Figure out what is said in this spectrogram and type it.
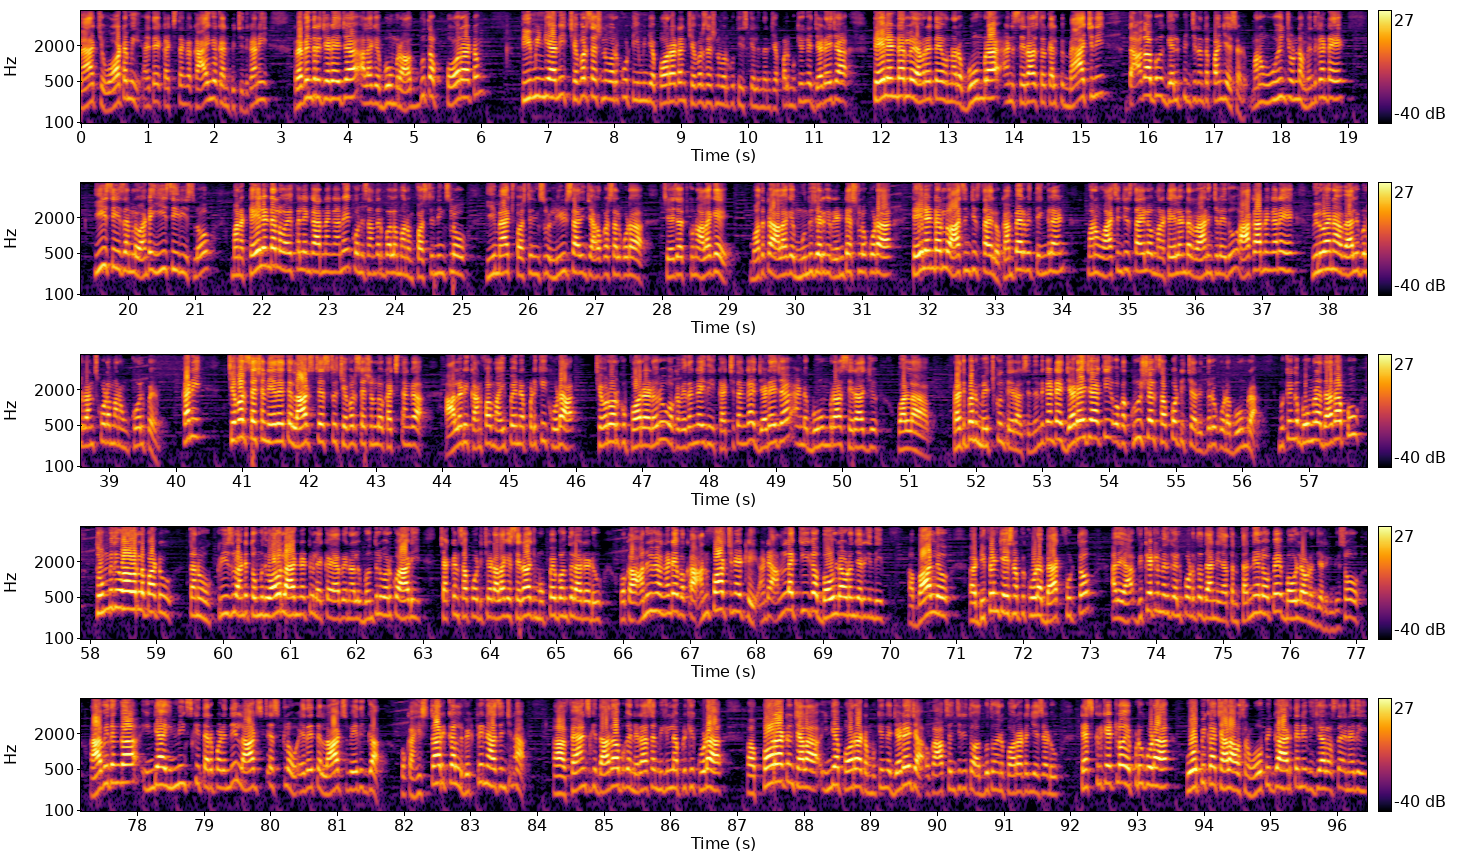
మ్యాచ్ ఓటమి అయితే ఖచ్చితంగా ఖాయంగా కనిపించింది. కానీ రవీంద్ర జడేజా అలాగే బూమ్రా అద్భుత పోరాటం టీమిండియాని చివరి సెషన్ వరకు టీమిండియా పోరాటం చివరి సెషన్ వరకు తీసుకెళ్ళిందని చెప్పాలి. ముఖ్యంగా జడేజా టేలెండర్లు ఎవరైతే ఉన్నారో బూమ్రా అండ్ సిరాజ్తో కలిపి మ్యాచ్ని దాదాపుగా గెలిపించినంత పని చేశాడు. మనం ఊహించి ఉండం. ఎందుకంటే ఈ సీజన్లో అంటే ఈ సిరీస్లో మన టేలెండర్ల వైఫల్యం కారణంగానే కొన్ని సందర్భాల్లో మనం ఫస్ట్ ఇన్నింగ్స్లో ఈ మ్యాచ్ ఫస్ట్ ఇన్నింగ్స్లో లీడ్ సాధించే అవకాశాలు కూడా చేజార్చుకున్నాం. అలాగే మొదట అలాగే ముందు జరిగిన రెండు టెస్ట్లో కూడా టేలెండర్లు ఆశించిన స్థాయిలో కంపేర్ విత్ ఇంగ్లాండ్ మనం ఆశించే స్థాయిలో మన టైలెండర్ రాణించలేదు. ఆ కారణంగానే విలువైన వాల్యుబుల్ రన్స్ కూడా మనం కోల్పోయాం. కానీ చివరి సెషన్ ఏదైతే లార్డ్స్ టెస్ట్ చివరి సెషన్లో ఖచ్చితంగా ఆల్రెడీ కన్ఫర్మ్ అయిపోయినప్పటికీ కూడా చివరి వరకు పోరాడారు. ఒక విధంగా ఇది ఖచ్చితంగా జడేజా అండ్ బూమ్రా సిరాజ్ వాళ్ళ ప్రతిభను మెచ్చుకుని తీరాల్సింది. ఎందుకంటే జడేజాకి ఒక క్రూషియల్ సపోర్ట్ ఇచ్చారు ఇద్దరు కూడా బూమ్రా. ముఖ్యంగా బూమ్రా దాదాపు తొమ్మిది ఓవర్ల పాటు తను క్రీజులో అంటే తొమ్మిది ఓవర్లు ఆడినట్టు లెక్క యాభై నాలుగు బంతుల వరకు ఆడి చక్కని సపోర్ట్ ఇచ్చాడు. అలాగే సిరాజ్ ముప్పై బంతులు ఆడాడు. ఒక అనూహ్యంగా అంటే ఒక అన్ఫార్చునేట్లీ అంటే అన్లక్కీగా బౌల్డ్ అవ్వడం జరిగింది. ఆ బాల్ డిఫెండ్ చేసినప్పుడు కూడా బ్యాక్ ఫుట్తో అదే ఆ వికెట్ల మీదకి వెళ్ళిపోవడంతో దాన్ని అతను తన్నేలోపే బౌల్డ్ అవ్వడం జరిగింది. సో ఆ విధంగా ఇండియా ఇన్నింగ్స్కి తెరపడింది. లార్డ్స్ టెస్ట్లో ఏదైతే లార్డ్స్ వేదికగా ఒక హిస్టారికల్ విక్టరీని ఆశించిన ఫ్యాన్స్కి దాదాపుగా నిరాశ మిగిలినప్పటికీ కూడా పోరాటం చాలా ఇండియా పోరాటం ముఖ్యంగా జడేజా ఒక హాఫ్ సెంచరీతో అద్భుతమైన పోరాటం చేశాడు. టెస్ట్ క్రికెట్లో ఎప్పుడు కూడా ఓపిక చాలా అవసరం. ఓపికగా ఆడితేనే విజయాలు వస్తాయనేది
